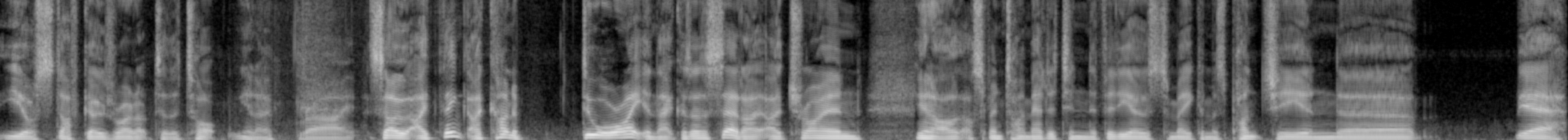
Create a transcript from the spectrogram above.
your stuff goes right up to the top, you know. Right. So I think I kind of do all right in that because, as I said, I, I try and you know I'll, I'll, spend time editing the videos to make them as punchy and uh, yeah,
